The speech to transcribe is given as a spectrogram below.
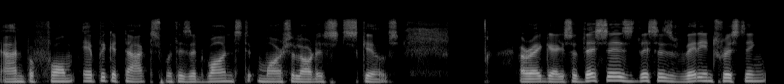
and perform epic attacks with his advanced martial artist skills. All right, guys. So this is this is very interesting.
